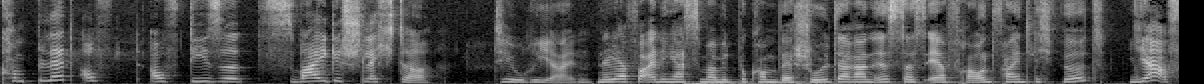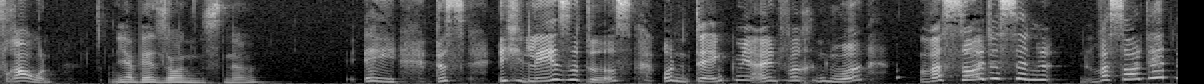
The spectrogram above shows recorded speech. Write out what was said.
komplett auf, auf diese zwei Geschlechter Theorie ein. Naja, vor allen Dingen hast du mal mitbekommen, wer schuld daran ist, dass er frauenfeindlich wird? Ja, Frauen. Ja, wer sonst, ne? Ey, das, ich lese das und denke mir einfach nur, was soll das denn, was soll denn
